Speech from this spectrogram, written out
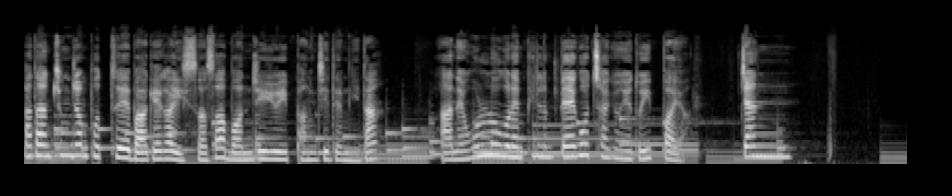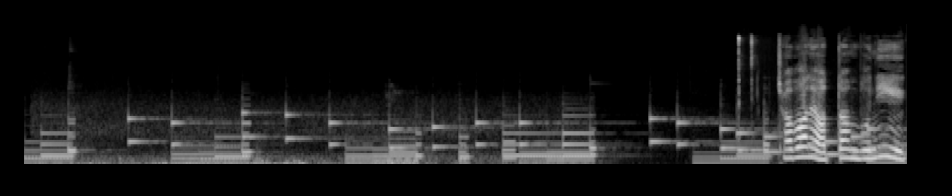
하단 충전 포트에 마개가 있어서 먼지 유입 방지됩니다. 안에 홀로그램 필름 빼고 착용해도 이뻐요. 짠! 저번에 어떤 분이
